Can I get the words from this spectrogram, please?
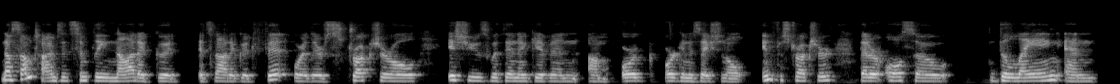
Now, sometimes it's simply not a good, it's not a good fit or there's structural issues within a given um, org organizational infrastructure that are also delaying and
